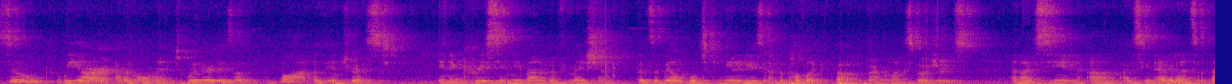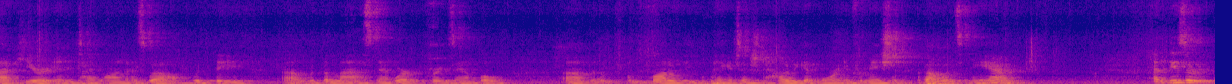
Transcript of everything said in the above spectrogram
so we are at a moment where there is a lot of interest in increasing the amount of information that's available to communities and the public about environmental exposures. And I've seen, um, I've seen evidence of that here in Taiwan as well, with the, uh, with the LASS network, for example. Um, a lot of people paying attention to how do we get more information about what's in the air. And these are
